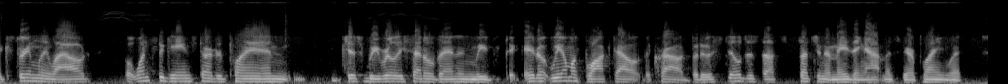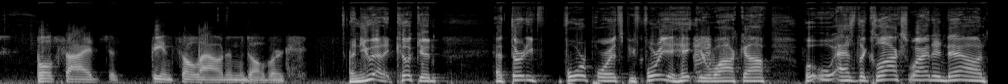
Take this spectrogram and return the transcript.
extremely loud. But once the game started playing, just we really settled in and we it, we almost blocked out the crowd, but it was still just a, such an amazing atmosphere playing with both sides just being so loud in the Dahlberg. And you had it cooking at 34 points before you hit your walk off, but as the clock's winding down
